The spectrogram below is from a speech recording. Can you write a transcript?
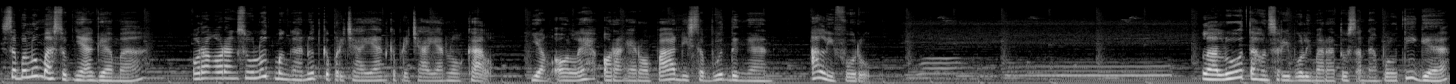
Sebelum masuknya agama, orang-orang Sulut menganut kepercayaan-kepercayaan lokal yang oleh orang Eropa disebut dengan Alifuru. Lalu tahun 1563,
